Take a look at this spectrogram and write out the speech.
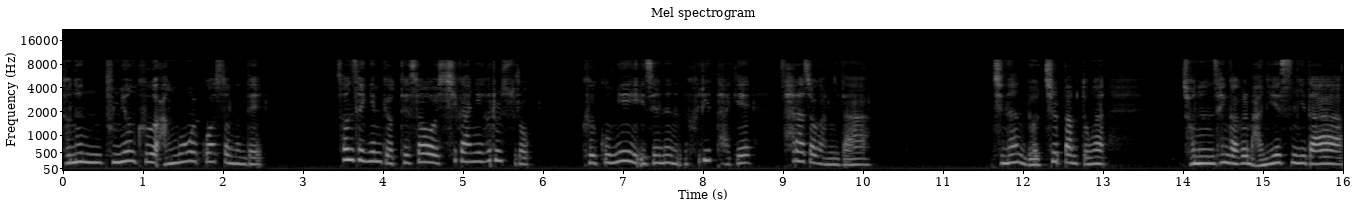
저는 분명 그 악몽을 꾸었었는데 선생님 곁에서 시간이 흐를수록 그 꿈이 이제는 흐릿하게 사라져 갑니다. 지난 며칠 밤 동안 저는 생각을 많이 했습니다.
